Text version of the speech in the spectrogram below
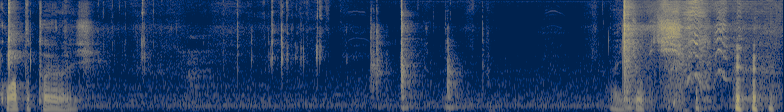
고압부터 열어야지. 아, 이쪽이지.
